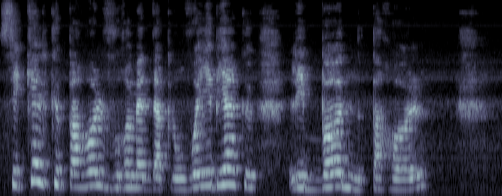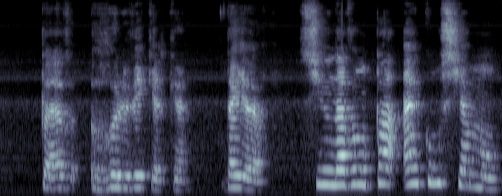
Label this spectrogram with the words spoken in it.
Ces quelques paroles vous remettent d'aplomb. Voyez bien que les bonnes paroles peuvent relever quelqu'un. D'ailleurs, si nous n'avons pas inconsciemment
